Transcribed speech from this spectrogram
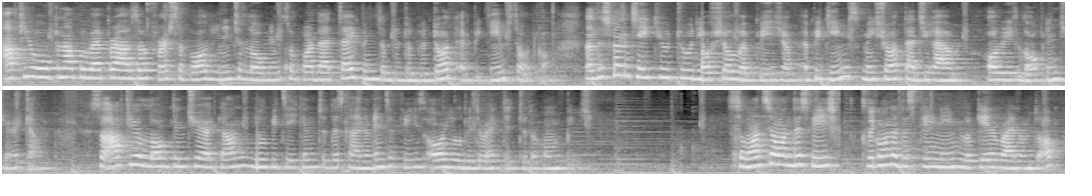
After you open up a web browser, first of all, you need to log in. So for that, type in www.epicgames.com. Now this is going to take you to the official web page of Epic Games. Make sure that you have already logged into your account. So after you're logged into your account, you'll be taken to this kind of interface or you'll be directed to the home page. So once you're on this page, click on the display name located right on top.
